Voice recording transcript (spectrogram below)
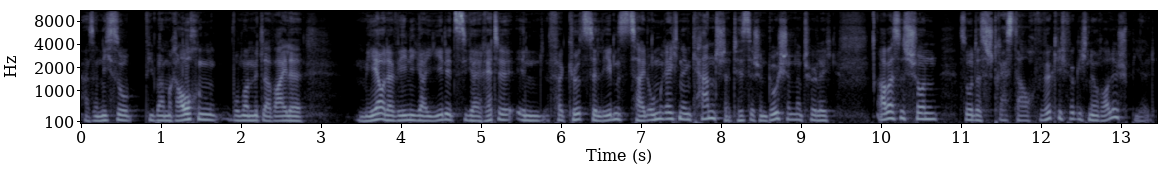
Also nicht so wie beim Rauchen, wo man mittlerweile mehr oder weniger jede Zigarette in verkürzte Lebenszeit umrechnen kann, statistisch im Durchschnitt natürlich. Aber es ist schon so, dass Stress da auch wirklich, wirklich eine Rolle spielt.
